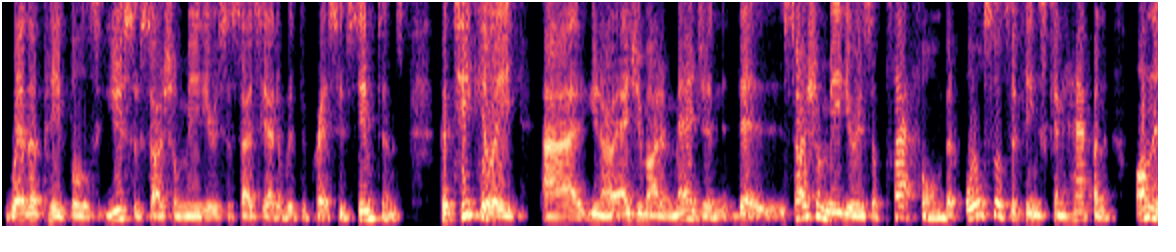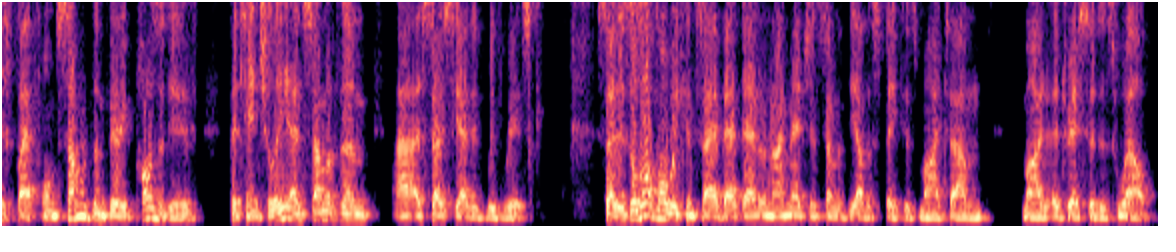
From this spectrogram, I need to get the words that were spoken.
whether people's use of social media is associated with depressive symptoms. Particularly, uh, you know, as you might imagine, the, social media is a platform, but all sorts of things can happen on this platform, some of them very positive, potentially, and some of them uh, associated with risk. So there's a lot more we can say about that, and I imagine some of the other speakers might, um, might address it as well.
